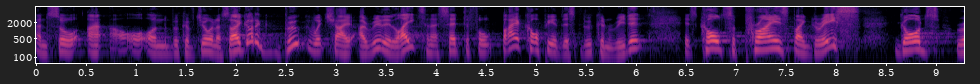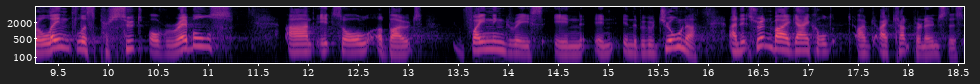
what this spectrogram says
And so, uh, on the book of Jonah. So, I got a book which I, I really liked, and I said to folk, buy a copy of this book and read it. It's called Surprised by Grace God's Relentless Pursuit of Rebels and it's all about finding grace in, in, in the book of Jonah. And it's written by a guy called, I, I can't pronounce this,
